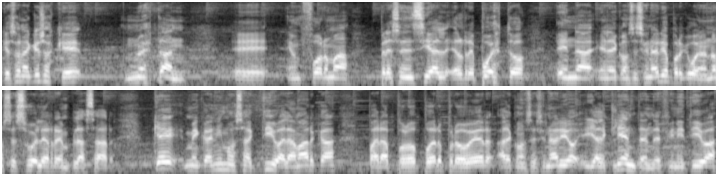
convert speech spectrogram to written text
que son aquellos que no están eh, en forma presencial el repuesto en, el concesionario porque bueno, no se suele reemplazar. ¿Qué mecanismos activa la marca para poder proveer al concesionario y al cliente en definitiva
